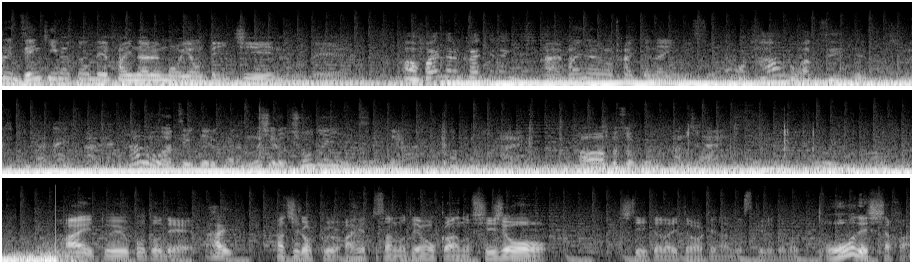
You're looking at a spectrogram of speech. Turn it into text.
これ前期型でファイナルも4.1なので、あファイナル変えてないんですよはい、ファイナルは変えてないんですよ、でもターボがついてると正直いらないですよはターボがついてるからむしろちょうどいいんですよね、はい、パワー不足を感じないんですはいということではい。86アヘッドさんのデモカーの試乗をしていただいたわけなんですけれどもどうでしたか？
